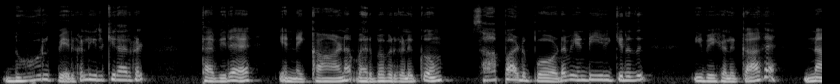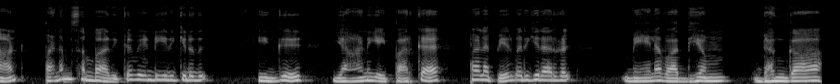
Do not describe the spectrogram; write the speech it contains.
நூறு பேர்கள் இருக்கிறார்கள். தவிர என்னை காண வருபவர்களுக்கும் சாப்பாடு போட வேண்டியிருக்கிறது. இவைகளுக்காக நான் பணம் சம்பாதிக்க வேண்டியிருக்கிறது. இங்கு யானையை பார்க்க பல பேர் வருகிறார்கள். மேலவாத்தியம் டங்கா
